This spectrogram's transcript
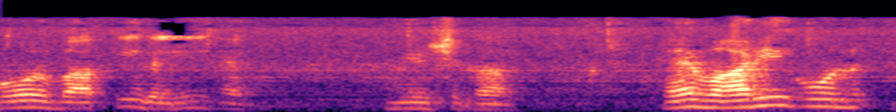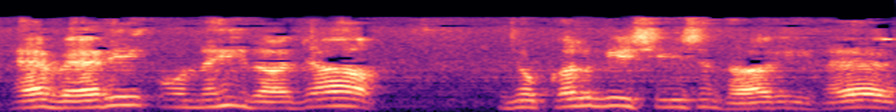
ਹੋਰ ਬਾਕੀ ਰਹੀ ਹੈ ਮੀਰ ਸ਼ਿਕਾਰ ਹੈ ਵਾਰੀ ਉਹ ਹੈ ਵੈਰੀ ਉਹ ਨਹੀਂ ਰਾਜਾ, ਜੋ ਕਲਗੀ ਸ਼ੀਸ਼ਧਾਰੀ ਹੈ,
